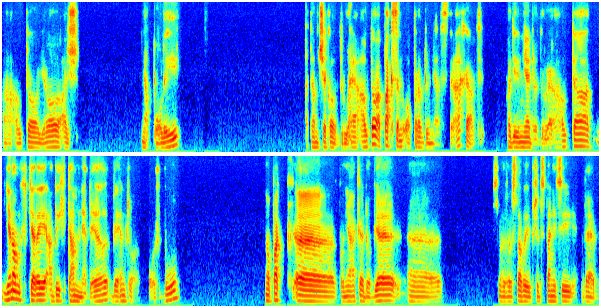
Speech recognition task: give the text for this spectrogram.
a auto, jo, až na poli a tam čekalo druhé auto a pak jsem opravdu měl strach a hodili mě do druhého auta. Jenom chtěli, abych tam nebyl během toho pohřbu. No pak eh, po nějaké době eh, jsme zastavili před stanici VB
